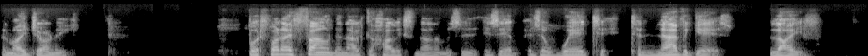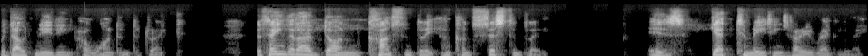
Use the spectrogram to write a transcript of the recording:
in my journey. But what I found in Alcoholics Anonymous is, is, a, is a way to, to navigate life without needing or wanting to drink. The thing that I've done constantly and consistently is get to meetings very regularly.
